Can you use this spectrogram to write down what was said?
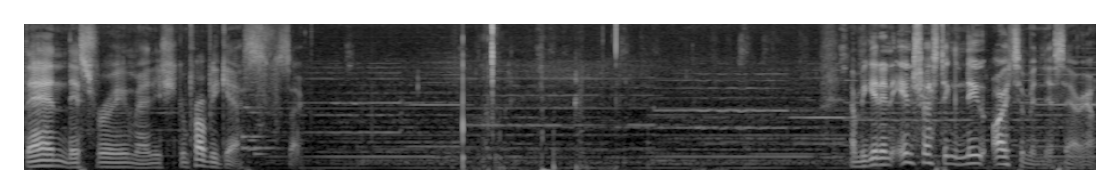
then this room, and as you can probably guess. So. And we get an interesting new item in this area.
